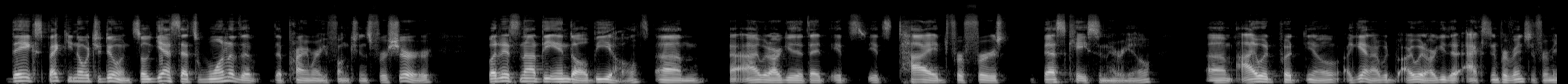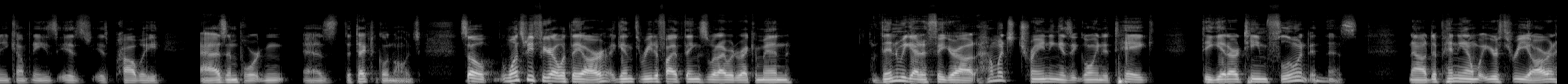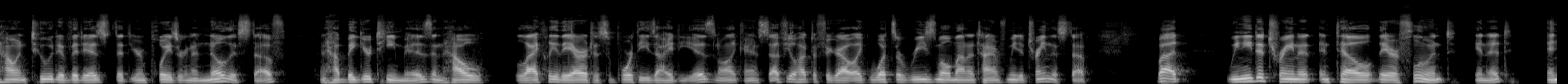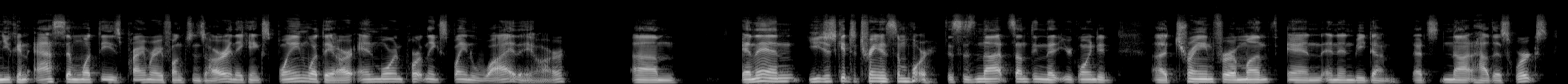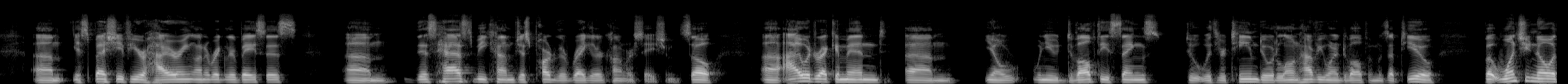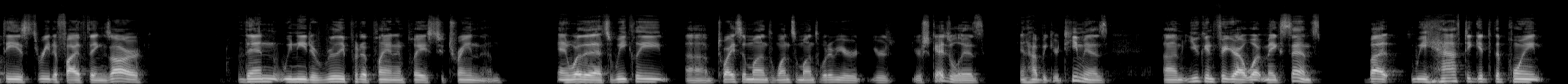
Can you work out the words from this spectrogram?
They expect you know what you're doing. So yes, that's one of the the primary functions for sure, but it's not the end all be all. Um, I would argue that that it's it's tied for first best case scenario um, I would put, you know, again, I would I would argue that accident prevention for many companies is is probably as important as the technical knowledge. So once we figure out what they are, again, three to five things is what I would recommend. Then we got to figure out how much training is it going to take to get our team fluent in this. Now, depending on what your three are and how intuitive it is that your employees are going to know this stuff, and how big your team is, and how likely they are to support these ideas and all that kind of stuff. You'll have to figure out like what's a reasonable amount of time for me to train this stuff. But we need to train it until they are fluent in it. And you can ask them what these primary functions are, and they can explain what they are, and more importantly, explain why they are. Um, and then you just get to train it some more. This is not something that you're going to uh, train for a month and and then be done. That's not how this works. Um, especially if you're hiring on a regular basis, um, this has to become just part of the regular conversation. So uh, I would recommend, um, you know, when you develop these things, do it with your team, do it alone, however you want to develop them. It's up to you. But once you know what these three to five things are, then we need to really put a plan in place to train them. And whether that's weekly, uh, twice a month, once a month, whatever your your your schedule is, and how big your team is, um, you can figure out what makes sense. But we have to get to the point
